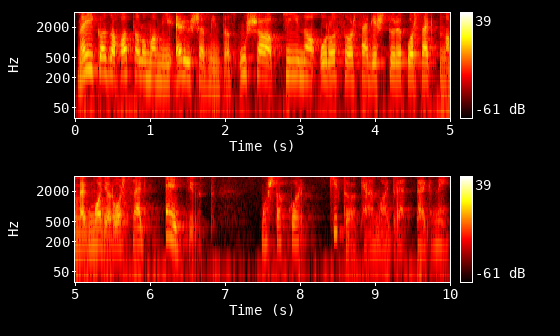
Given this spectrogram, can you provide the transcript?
Melyik az a hatalom, ami erősebb, mint az USA, Kína, Oroszország és Törökország, na meg Magyarország együtt? Most akkor kitől kell majd rettegni?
